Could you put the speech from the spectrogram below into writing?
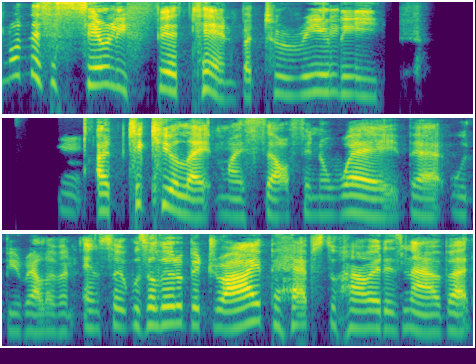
not necessarily fit in, but to really mm, articulate myself in a way that would be relevant. And so it was a little bit dry, perhaps, to how it is now. But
